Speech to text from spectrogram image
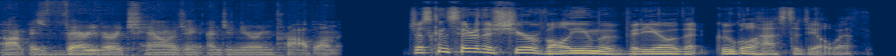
um, is very, very challenging engineering problem. Just consider the sheer volume of video that Google has to deal with.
